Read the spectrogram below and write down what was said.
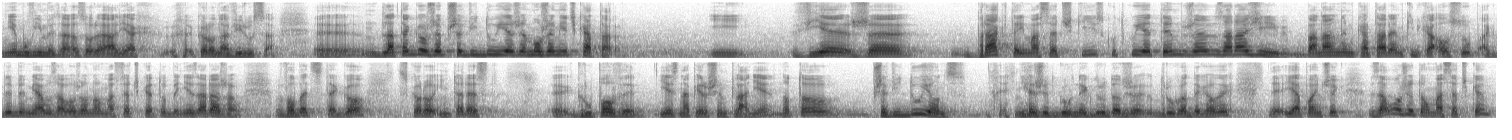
Nie mówimy teraz o realiach koronawirusa. E, dlatego, że przewiduje, że może mieć katar i wie, że brak tej maseczki skutkuje tym, że zarazi banalnym katarem kilka osób, a gdyby miał założoną maseczkę, to by nie zarażał. Wobec tego, skoro interes y, grupowy jest na pierwszym planie, no to przewidując nieżyt głównych dróg oddechowych, y, Japończyk założy tą maseczkę,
